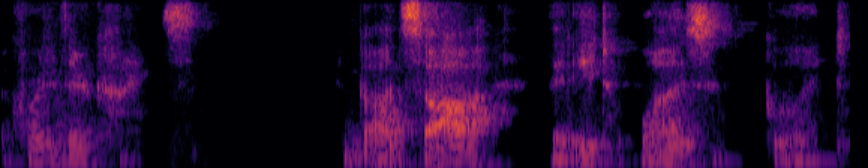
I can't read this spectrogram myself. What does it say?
according to their kinds. And God saw that it was good.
